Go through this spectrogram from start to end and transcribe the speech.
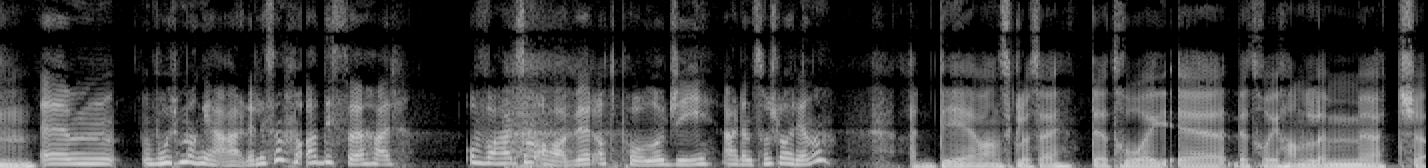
Mm. Um, hvor mange er det, liksom, av disse her? Og hva er det som avgjør at Polo G er den som slår igjennom? Det er vanskelig å si. Det tror jeg, er, det tror jeg handler mye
